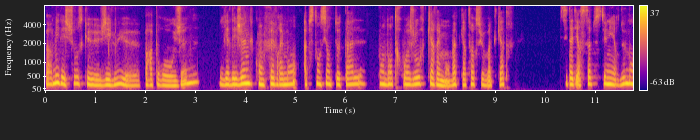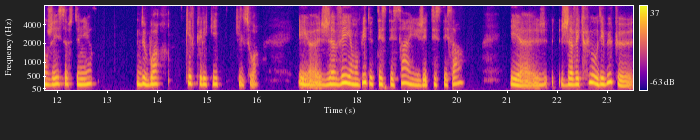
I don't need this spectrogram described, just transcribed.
parmi les choses que j'ai lues par rapport aux jeunes, il y a des jeunes qui ont fait vraiment abstention totale pendant trois jours carrément, 24 heures sur 24. C'est-à-dire s'abstenir de manger, s'abstenir de boire quelque liquide qu'il soit. Et euh, j'avais envie de tester ça et j'ai testé ça. Et euh, j'avais cru au début que,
